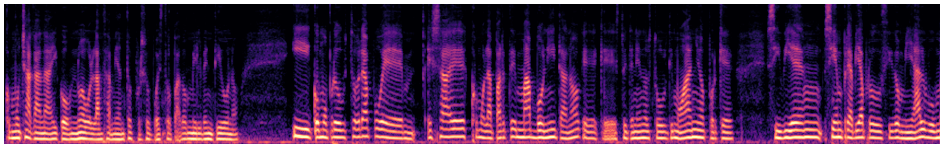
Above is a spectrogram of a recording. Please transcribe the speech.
con mucha ganas y con nuevos lanzamientos, por supuesto, para 2021. Y como productora, pues esa es como la parte más bonita ¿no? que, estoy teniendo estos últimos años, porque si bien siempre había producido mi álbum,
